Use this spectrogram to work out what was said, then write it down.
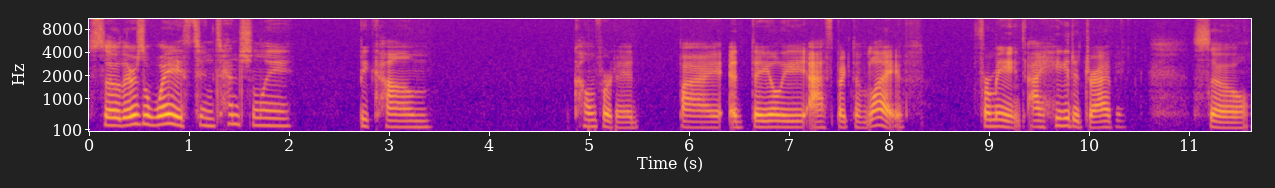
So there's a ways to intentionally become comforted by a daily aspect of life for me, I hated driving. So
